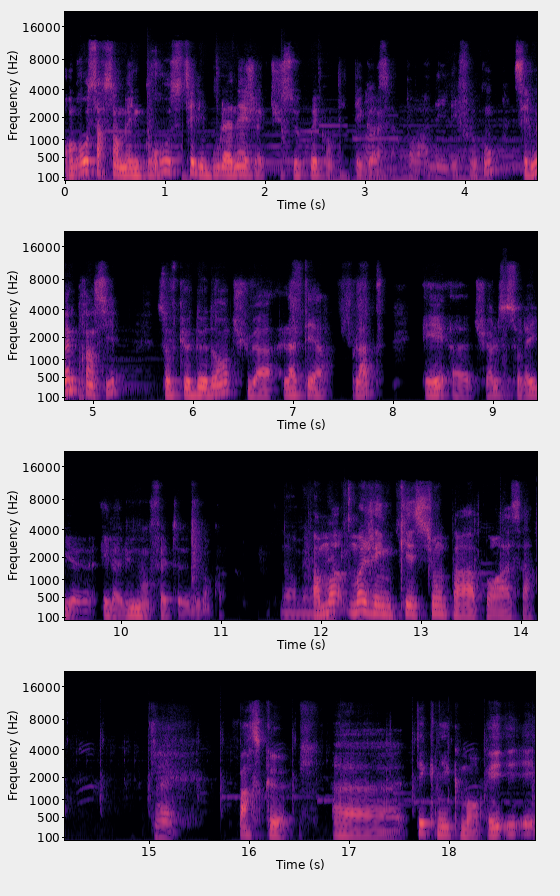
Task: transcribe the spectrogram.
En gros, ça ressemble à une grosse, tu sais, les boules à neige là, que tu secouais quand tu étais gosse Ouais. pour avoir des, des flocons. C'est le même principe, sauf que dedans, tu as la Terre plate et euh, tu as le Soleil et la Lune, en fait, euh, dedans. Quoi. Non, mais Alors moi, moi j'ai une question par rapport à ça. Ouais. Parce que euh, techniquement, et,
